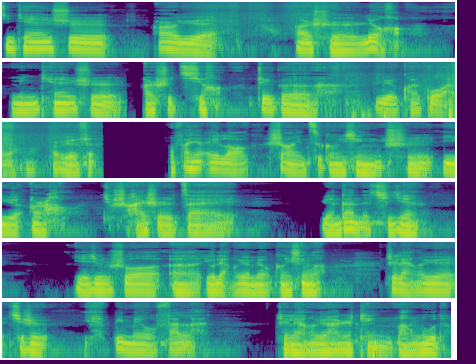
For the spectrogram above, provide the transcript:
今天是二月二十六号，明天是二十七号，这个月快过完了，二月份。我发现 A log 上一次更新是一月二号，就是还是在元旦的期间，也就是说，呃，有两个月没有更新了。这两个月其实也并没有犯懒，这两个月还是挺忙碌的，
